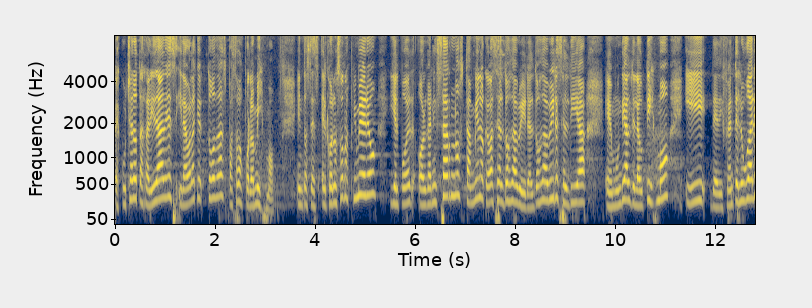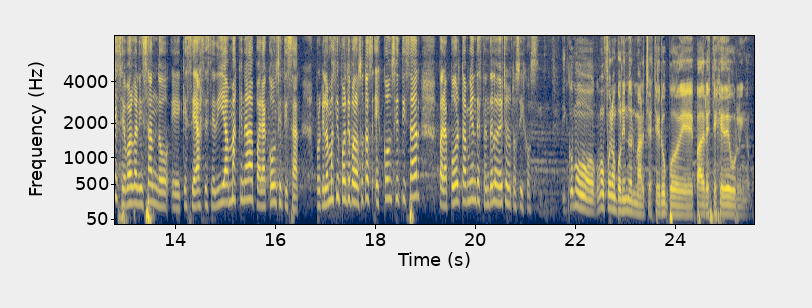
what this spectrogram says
escuchar otras realidades y la verdad que todas pasamos por lo mismo. Entonces, el conocernos primero y el poder organizarnos también lo que va a ser el 2 de abril. El 2 de abril es el Día eh, Mundial del Autismo y de diferentes lugares se va organizando eh, qué se hace ese día, más que nada para concientizar, porque lo más importante para nosotros es concientizar para poder también defender los derechos de nuestros hijos. ¿Y cómo, cómo fueron poniendo en marcha este grupo de padres TG de Burlingame?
